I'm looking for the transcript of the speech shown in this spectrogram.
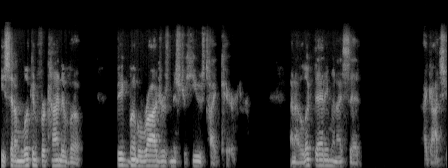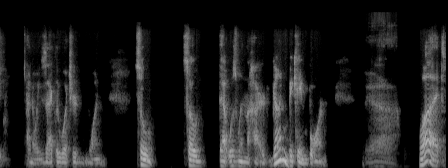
He said, I'm looking for kind of a big Bubba Rogers, Mr. Hughes type character. And I looked at him and I said, I got you. I know exactly what you're wanting. So, so that was when the hired gun became born. Yeah. But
